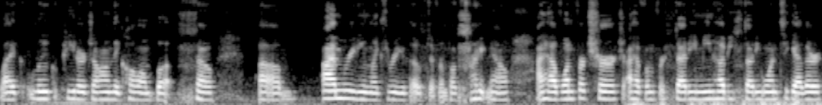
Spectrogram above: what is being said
like Luke, Peter, John, they call them books. So um, I'm reading like three of those different books right now. I have one for church, I have one for study. Me and hubby study one together,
